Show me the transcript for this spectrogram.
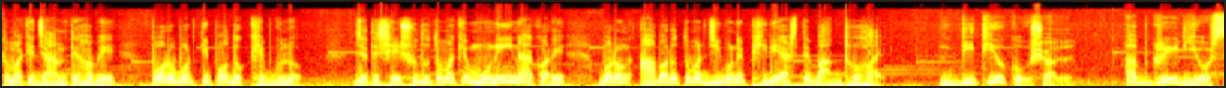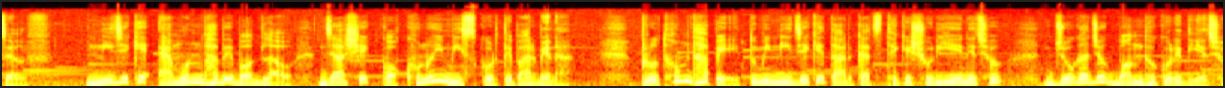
তোমাকে জানতে হবে পরবর্তী পদক্ষেপগুলো, যাতে সে শুধু তোমাকে মনেই না করে, বরং আবারও তোমার জীবনে ফিরে আসতে বাধ্য হয়। দ্বিতীয় কৌশল আপগ্রেড সেলফ নিজেকে এমনভাবে বদলাও যা সে কখনোই মিস করতে পারবে না। প্রথম ধাপে তুমি নিজেকে তার কাছ থেকে সরিয়ে এনেছ, যোগাযোগ বন্ধ করে দিয়েছ।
